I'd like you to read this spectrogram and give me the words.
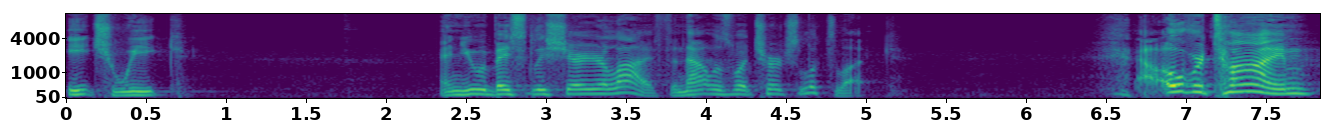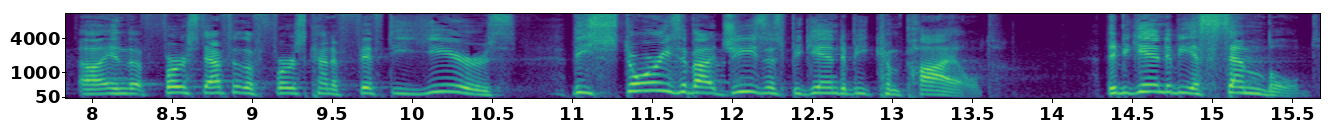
each week, and you would basically share your life. And that was what church looked like. Over time, uh, in the first, after the first kind of 50 years, these stories about Jesus began to be compiled. They began to be assembled.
